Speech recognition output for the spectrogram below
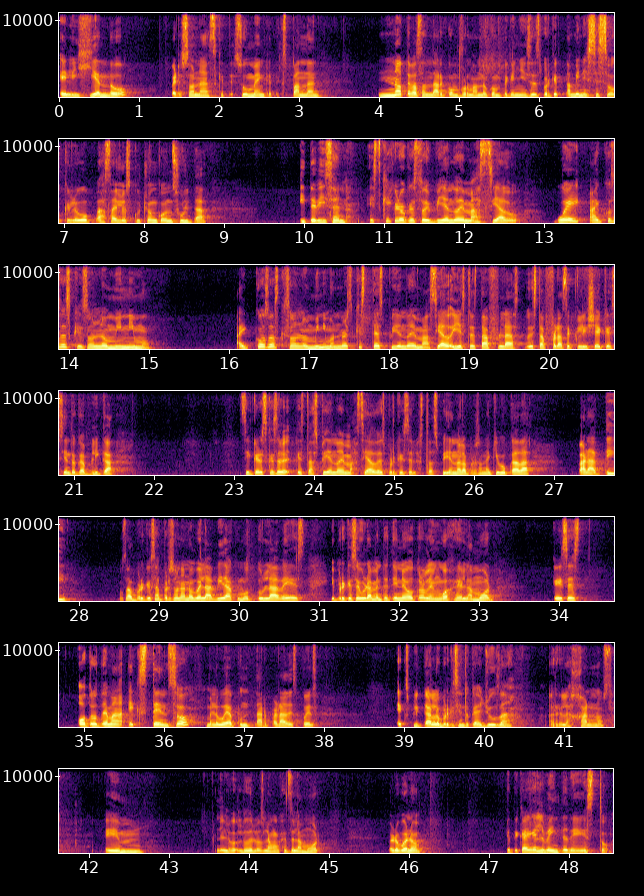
eligiendo personas que te sumen, que te expandan. No te vas a andar conformando con pequeñeces, porque también es eso que luego pasa y lo escucho en consulta y te dicen, es que creo que estoy pidiendo demasiado. Güey, hay cosas que son lo mínimo. Hay cosas que son lo mínimo. No es que estés pidiendo demasiado. Y está esta, esta frase cliché que siento que aplica. Si crees que, que estás pidiendo demasiado es porque se lo estás pidiendo a la persona equivocada para ti. O sea, porque esa persona no ve la vida como tú la ves y porque seguramente tiene otro lenguaje del amor, que ese es otro tema extenso, me lo voy a apuntar para después explicarlo porque siento que ayuda a relajarnos, em, lo, de los lenguajes del amor. Pero bueno, que te caiga el 20 de esto.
